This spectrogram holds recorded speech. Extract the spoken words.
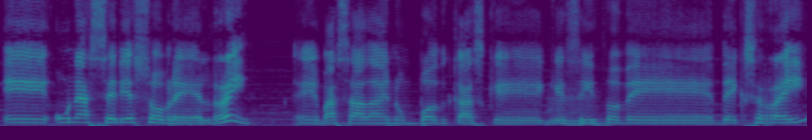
eh, una serie sobre el rey, eh, basada en un podcast que, que se hizo de, de ex-rey.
